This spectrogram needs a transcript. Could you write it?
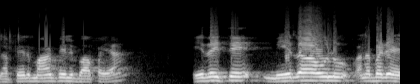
నా పేరు మామిపల్లి బాపయ్య. ఏదైతే మేధావులు అనబడే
